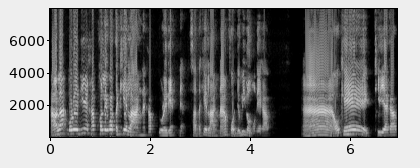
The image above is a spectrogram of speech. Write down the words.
เอาละบริเวณนี้ครับเขาเรียกว่าตะเคียนรางนะครับบริเวณนี้เนี่ยสัตว์ตะเคียนรางน้ำฝนจะวิ่งลงตรงนี้ครับ อ่าโอเค เคลียร์ครับ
